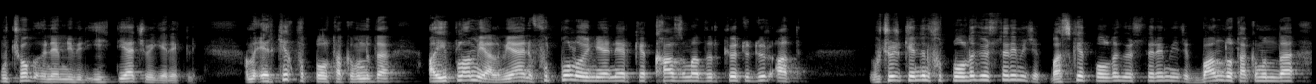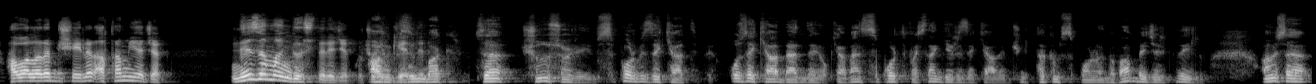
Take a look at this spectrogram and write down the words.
Bu çok önemli bir ihtiyaç ve gerekli. Ama erkek futbol takımını da ayıplamayalım. Yani futbol oynayan erkek kazmadır, kötüdür, at. Bu çocuk kendini futbolda gösteremeyecek, basketbolda gösteremeyecek, bando takımında havalara bir şeyler atamayacak. Ne zaman gösterecek bu çocuk Abi bizim kendini? bak size şunu söyleyeyim. Spor bir zeka tipi. O zeka bende yok. Ya ben sportif açıdan geri zekalıyım. Çünkü takım sporlarında falan becerikli değilim. Ama mesela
